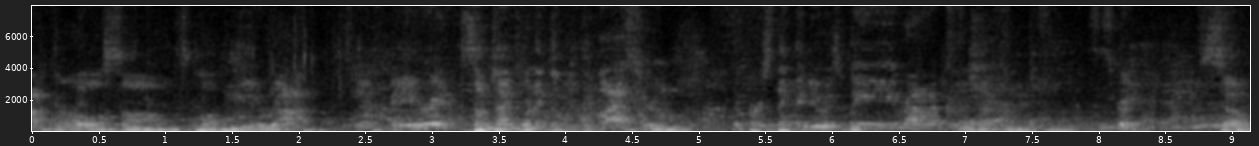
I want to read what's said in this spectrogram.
Rock and roll song. It's called We Rock. It's their favorite. Sometimes when I come to the classroom, the first thing they do is We Rock. And I in. This is great. So,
